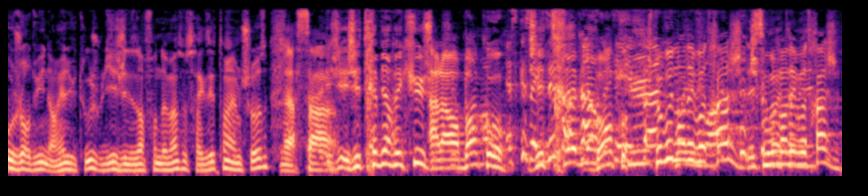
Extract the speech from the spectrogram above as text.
Aujourd'hui, non, rien du tout. Je vous dis, j'ai des enfants demain, ce sera exactement la même chose. Ça... J'ai très bien vécu. Alors, Banco. J'ai très bien vécu. Je peux vous demander votre âge? Je peux vous demander votre âge?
